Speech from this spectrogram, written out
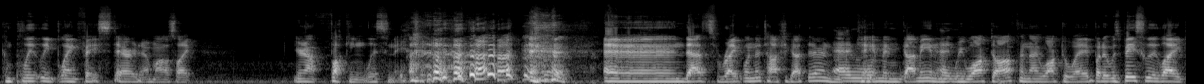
completely blank face stare at him. I was like, "You're not fucking listening." and that's right when Natasha got there and, And- came and got me and, and- we walked off and I walked away. But it was basically like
